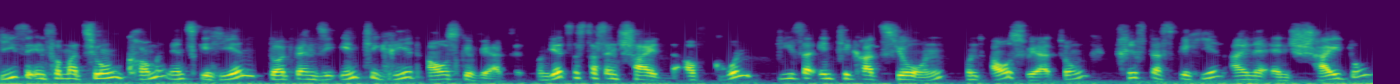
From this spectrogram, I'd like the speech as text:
diese Informationen kommen ins Gehirn, dort werden sie integriert ausgewertet. Und jetzt ist das Entscheidende. Aufgrund dieser Integration und Auswertung trifft das Gehirn eine Entscheidung,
